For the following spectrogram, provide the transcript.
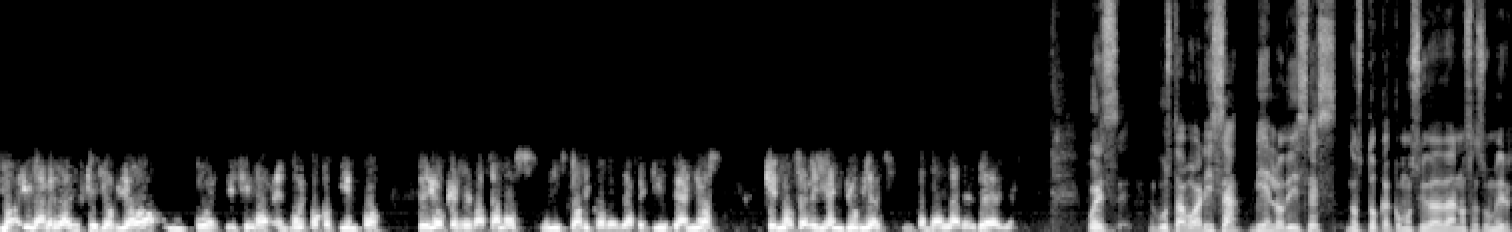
No, y la verdad es que llovió fuertísimo en muy poco tiempo. Te digo que rebasamos un histórico desde hace 15 años que no se veían lluvias como la del día de ayer. Pues Gustavo Ariza, bien lo dices, nos toca como ciudadanos asumir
